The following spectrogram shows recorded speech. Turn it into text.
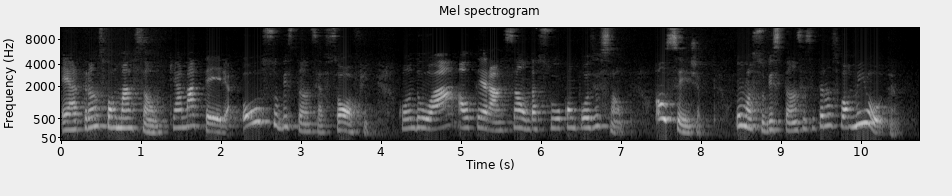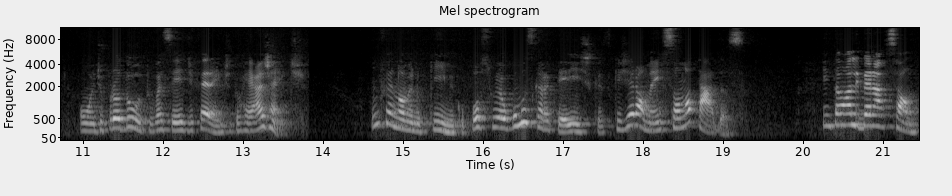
é a transformação que a matéria ou substância sofre quando há alteração da sua composição. Ou seja, uma substância se transforma em outra, onde o produto vai ser diferente do reagente. Um fenômeno químico possui algumas características que geralmente são notadas. Então, a liberação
